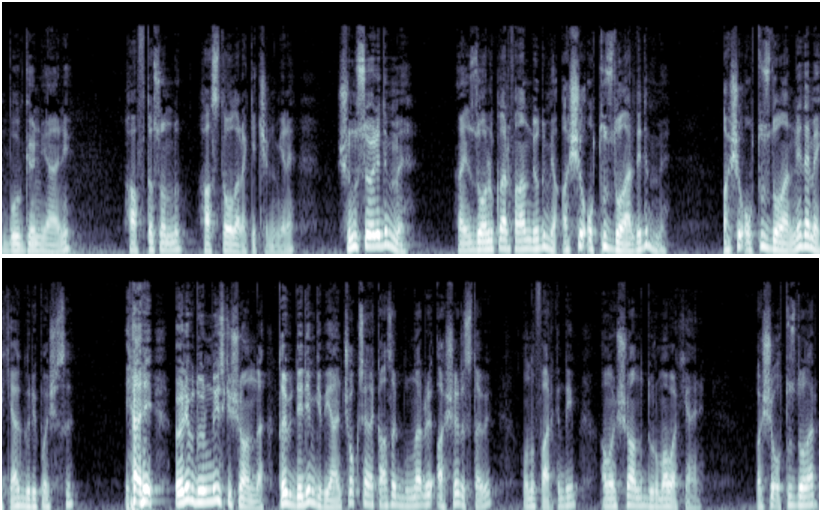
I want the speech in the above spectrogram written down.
Bugün yani hafta sonunu hasta olarak geçirdim yine. Şunu söyledim mi? Hani zorluklar falan diyordum ya aşı 30 dolar dedim mi? Aşı 30 dolar ne demek ya grip aşısı? Yani öyle bir durumdayız ki şu anda. Tabii dediğim gibi yani çok sene kalsak bunları aşarız tabii. Onun farkındayım. Ama şu anda duruma bak yani. Aşı 30 dolar.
